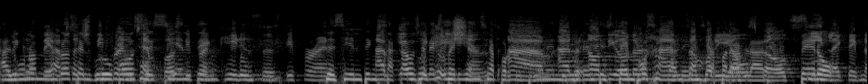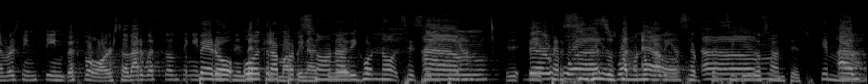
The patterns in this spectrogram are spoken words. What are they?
Algunos miembros del grupo se sienten, se sienten sacados de la experiencia porque tienen diferentes tempos y cadencia para hablar. Pero, pero otra persona dijo, no, se sentían eh, eh, percibidos como no percibidos antes. ¿Qué más?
